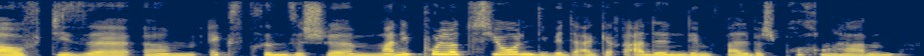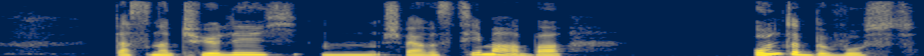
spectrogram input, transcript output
auf diese ähm, extrinsische Manipulation, die wir da gerade in dem Fall besprochen haben, das ist natürlich ein hm, schweres Thema, aber unterbewusst,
